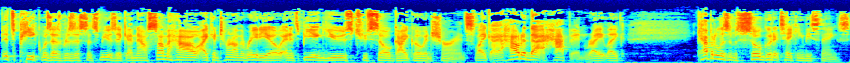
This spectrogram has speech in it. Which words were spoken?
its peak was as resistance music, and now somehow I can turn on the radio and it's being used to sell Geico insurance. Like, how did that happen? Right? Like, capitalism is so good at taking these things,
